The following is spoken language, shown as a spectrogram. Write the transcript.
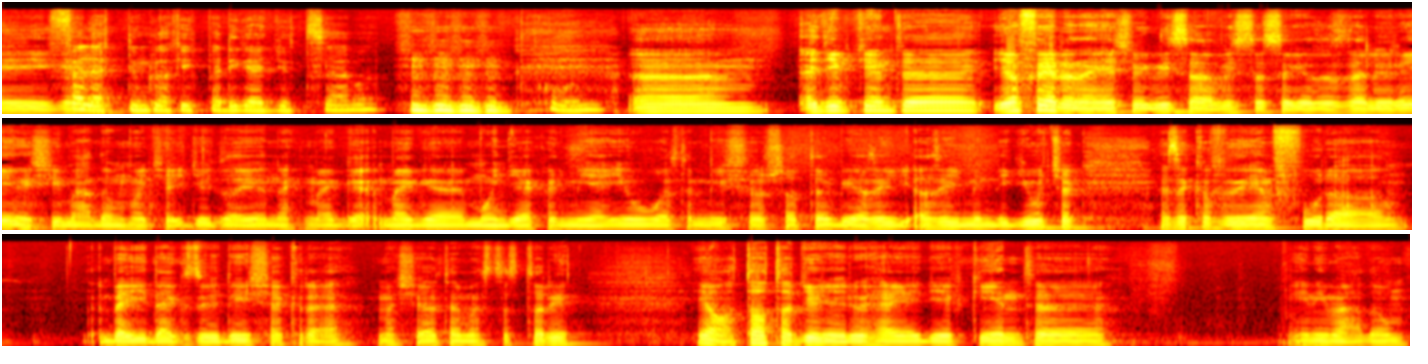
Igen. felettünk lakik pedig egy utcában. Egyébként, ja félre ne még vissza, visszaszögez az előre, én is imádom, hogyha így oda jönnek, meg, meg mondják, hogy milyen jó volt a műsor, stb. Az így, az így mindig jó, csak ezek a ilyen fura beidegződésekre meséltem ezt a sztorit. Ja, Tata gyönyörű hely egyébként, én imádom.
